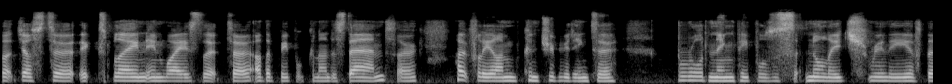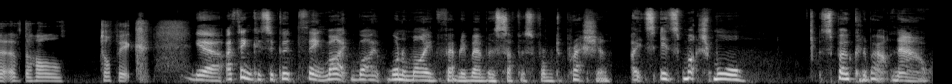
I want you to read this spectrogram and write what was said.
but just to explain in ways that uh, other people can understand so hopefully i'm contributing to broadening people's knowledge really of the of the whole topic. Yeah, I think it's a good thing. My, my one of my family members suffers from depression. It's it's much more spoken about now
